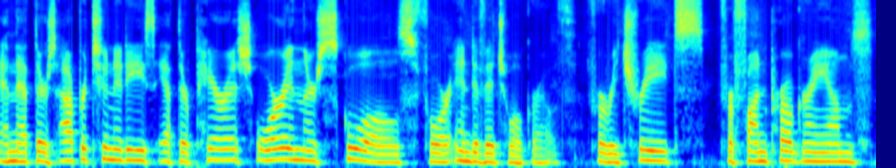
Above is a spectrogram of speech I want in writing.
and that there's opportunities at their parish or in their schools for individual growth, for retreats, for fun programs,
